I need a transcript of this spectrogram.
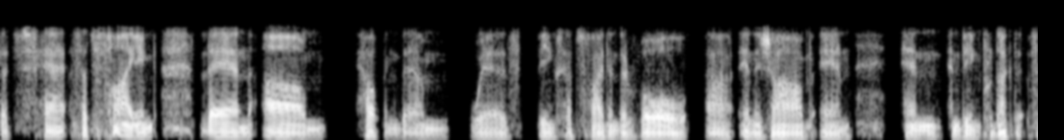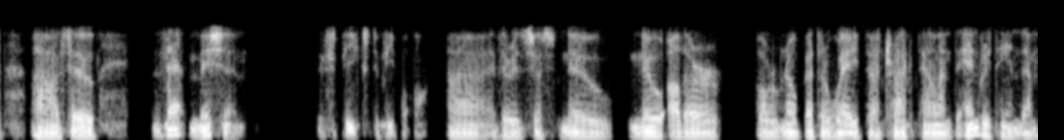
satisfa- satisfying than um, helping them with being satisfied in their role uh, in a job and and and being productive. Uh, so that mission speaks to people. Uh, there is just no no other or no better way to attract talent and retain them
